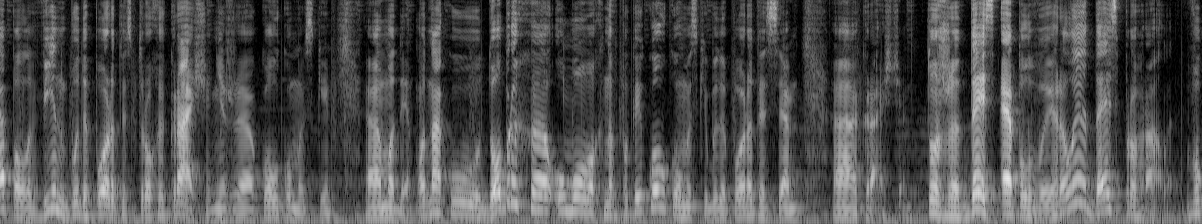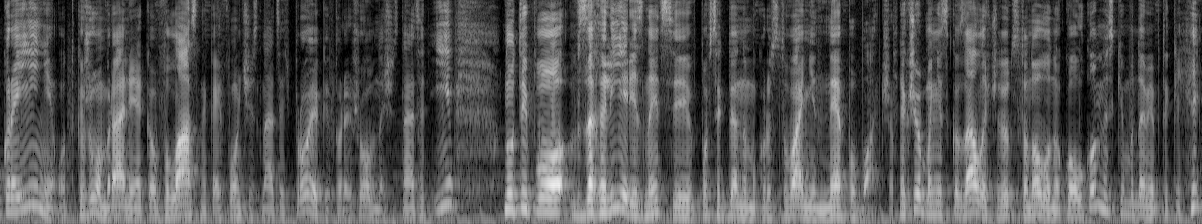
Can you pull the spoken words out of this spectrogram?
Apple він буде поратись трохи краще, ніж же колкомовський е, модем. Однак у добрих е, умовах навпаки колкомовський буде поратися е, краще. Тож десь Apple виграли, десь програли. В Україні, от кажу вам реально, як власник iPhone 16 Pro, який перейшов на 16i, ну, типу, взагалі різниці в повсякденному користуванні не побачив. Якщо б мені сказали, що тут встановлено Qualcomm'ський модем, я б такий, хі,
